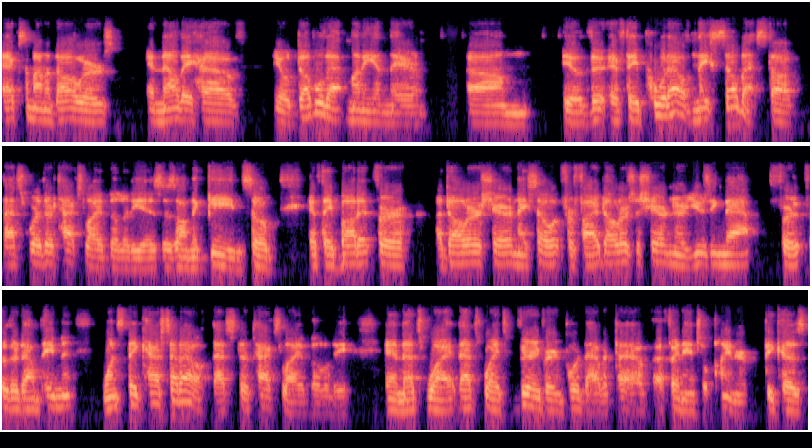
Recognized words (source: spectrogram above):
X amount of dollars, and now they have you know double that money in there um, you know, the, if they pull it out and they sell that stock, that's where their tax liability is, is on the gain. So if they bought it for a dollar a share and they sell it for five dollars a share and they're using that for, for their down payment, once they cash that out, that's their tax liability. And that's why that's why it's very, very important to have a, to have a financial planner because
